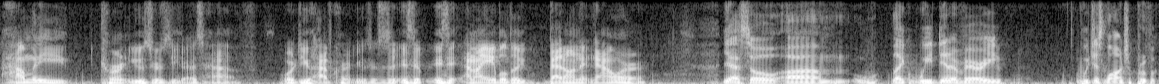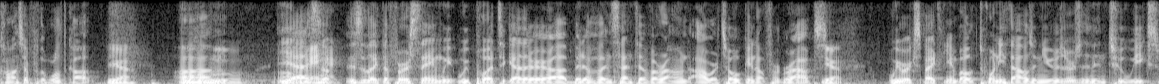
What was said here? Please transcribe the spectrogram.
how many current users do you guys have, or do you have current users? Is it is it? Am I able to bet on it now, or Yeah, so um, w- like we did a very, we just launched a proof of concept for the World Cup. yeah? Um, Ooh. Oh, yeah, so this is like the first thing we, we put together a bit of an incentive around our token up for grabs. yeah. We were expecting about 20,000 users, and in two weeks,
